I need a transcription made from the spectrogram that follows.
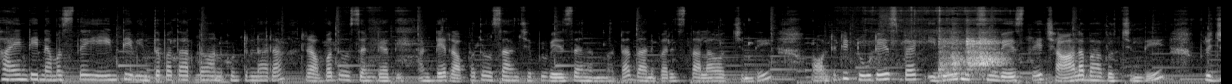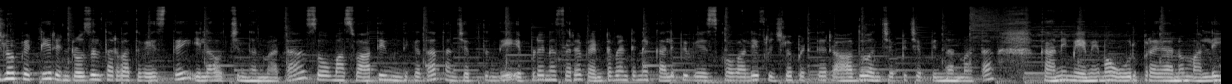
హాయ్ అండి నమస్తే. ఏంటి వింత పదార్థం అనుకుంటున్నారా? రవ్వ దోశ అండి అది. అంటే రవ్వ దోశ అని చెప్పి వేసానమాట దాని పరిస్థితి అలా వచ్చింది. ఆల్రెడీ టూ డేస్ బ్యాక్ ఇదే మిక్స్ని వేస్తే చాలా బాగా వచ్చింది ఫ్రిడ్జ్లో పెట్టి రెండు రోజుల తర్వాత వేస్తే ఇలా వచ్చిందనమాట సో మా స్వాతి ఉంది కదా తను చెప్తుంది ఎప్పుడైనా సరే వెంట వెంటనే కలిపి వేసుకోవాలి. ఫ్రిడ్జ్లో పెడితే రాదు అని చెప్పి చెప్పిందనమాట కానీ మేమేమో ఊరు ప్రయాణం మళ్ళీ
